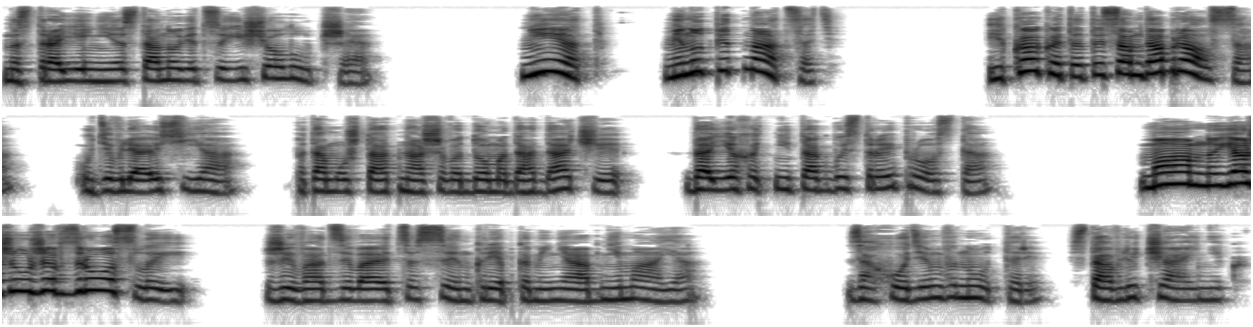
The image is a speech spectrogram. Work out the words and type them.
Настроение становится еще лучше. Нет, минут пятнадцать. И как это ты сам добрался? Удивляюсь я, потому что от нашего дома до дачи доехать не так быстро и просто. Мам, но я же уже взрослый, живо отзывается сын, крепко меня обнимая. Заходим внутрь, ставлю чайник.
